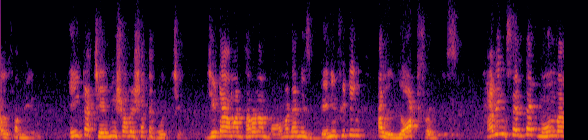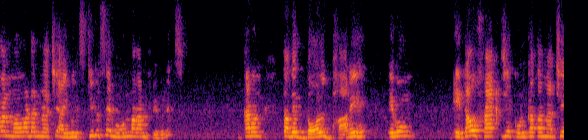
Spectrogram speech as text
আলফা মেল এইটা চেরনিসবের সাথে হচ্ছে, যেটা আমার ধারণা Mohammedan is benefiting a lot from this having said that Mohun Bagan Mohammedan ম্যাচে I will still say Mohun Bagan favourites কারণ তাদের দল ভারে এবং এটাও ফ্যাক্ট যে কলকাতা ম্যাচে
